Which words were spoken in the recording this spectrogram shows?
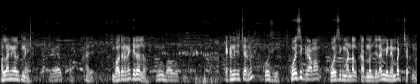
పళ్ళని కలిపినాయి? అది. బాగుతున్నాయి గిలలో బాగుపోతుంది ఎక్కడి నుంచి వచ్చారు కోసి. కోసి గ్రామం కోసిక్ మండల్ కర్నూలు జిల్లా. మీ నెంబర్ చెప్పను?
